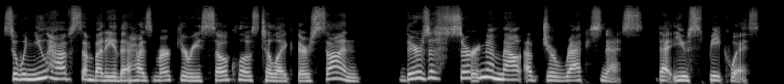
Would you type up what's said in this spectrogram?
So when you have somebody that has Mercury so close to like their sun, there's a certain amount of directness that you speak with.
